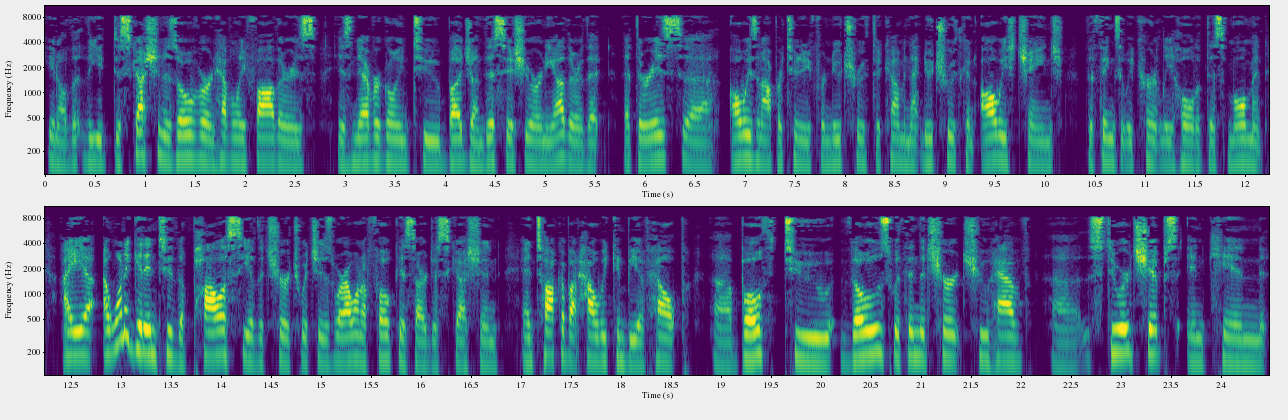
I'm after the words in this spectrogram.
you know, the, the discussion is over and Heavenly Father is, is never going to budge on this issue or any other, that, that there is uh, always an opportunity for new truth to come and that new truth can always change the things that we currently hold at this moment. I, uh, I want to get into the policy of the church, which is where I want to focus our discussion and talk about how we can be of help, uh, both to those within the church who have uh, stewardships and can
